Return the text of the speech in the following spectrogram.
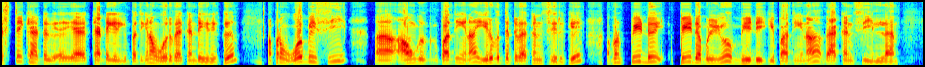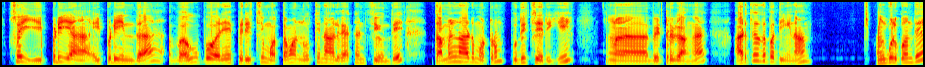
எஸ்டி கேட்டகரி கேட்டகரிக்கு பார்த்தீங்கன்னா ஒரு வேகன்சி இருக்குது அப்புறம் ஓபிசி அவங்களுக்கு பார்த்தீங்கன்னா இருபத்தெட்டு வேகன்சி இருக்குது அப்புறம் பிடி பிடபிள்யூ பிடிக்கு பார்த்தீங்கன்னா வேகன்சி இல்லை. ஸோ இப்படி இப்படி இந்த வகுப்பு வரையை பிரித்து மொத்தமாக நூற்றி நாலு வேகன்சி வந்து தமிழ்நாடு மற்றும் புதுச்சேரிக்கு விட்டுருக்காங்க. அடுத்தது பார்த்தீங்கன்னா உங்களுக்கு வந்து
